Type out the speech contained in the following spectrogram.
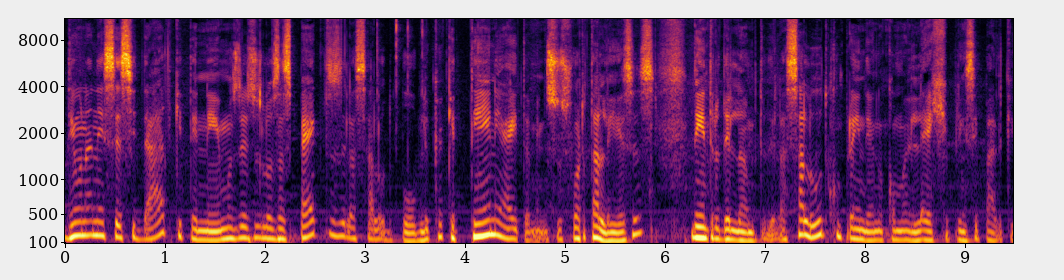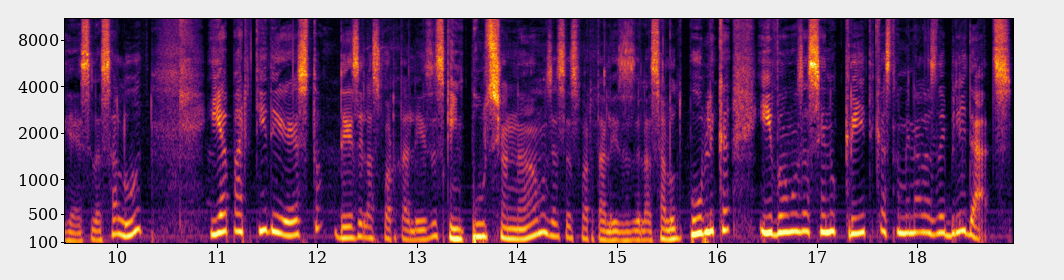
de uma necessidade que temos desde os aspectos da saúde pública, que tem aí também suas fortalezas dentro do âmbito da saúde, compreendendo como o eje principal que é a saúde, e a partir de isto, desde as fortalezas, que impulsionamos essas fortalezas da saúde pública e vamos fazendo críticas também às debilidades,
